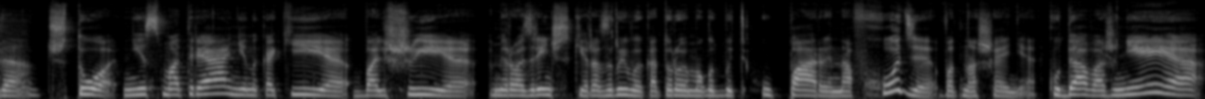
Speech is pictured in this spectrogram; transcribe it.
Да. Что, несмотря ни на какие большие мировоззренческие разрывы, которые могут быть у пары на входе в отношения, куда важнее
